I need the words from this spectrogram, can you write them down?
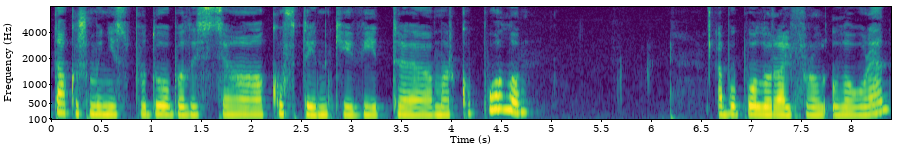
Також мені сподобалися ковтинки від е, Марко Поло або Поло Ральф Лаурен.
